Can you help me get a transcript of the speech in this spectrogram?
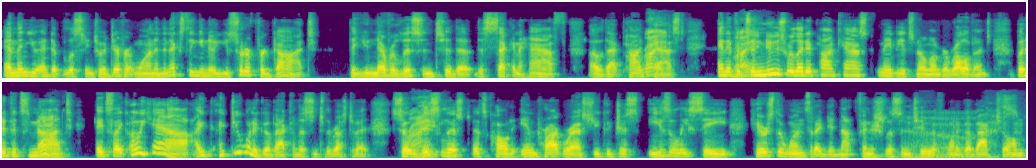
and then you end up listening to a different one and the next thing you know you sort of forgot that you never listened to the the second half of that podcast right. And if right. it's a news related podcast, maybe it's no longer relevant. But if it's not, right. it's like, oh, yeah, I, I do want to go back and listen to the rest of it. So right. this list that's called in progress, you could just easily see here's the ones that I did not finish listening to oh, if I want to go back to them.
